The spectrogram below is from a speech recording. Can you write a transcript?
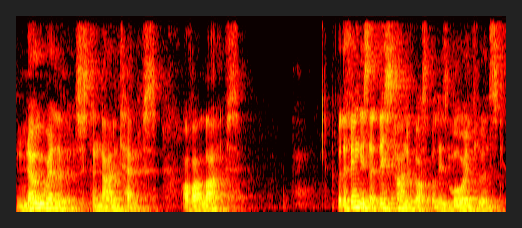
no relevance to nine tenths of our lives. But the thing is that this kind of gospel is more influenced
